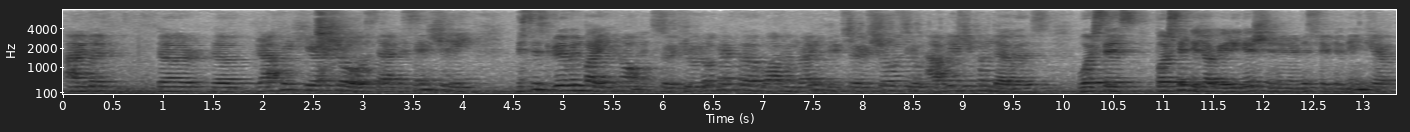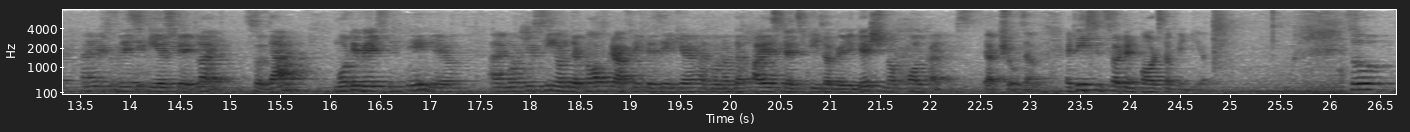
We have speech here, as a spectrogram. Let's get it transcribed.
And the, the, the graphic here shows that essentially this is driven by economics. So if you look at the bottom right picture, it shows you average income levels versus percentage of irrigation in a district in India, and it's basically a straight line. So that motivates behavior. And what you see on the top graphic is India has one of the highest densities of irrigation of all kinds that shows up, at least in certain parts of India. So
